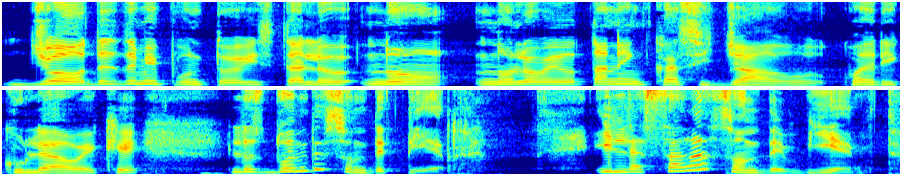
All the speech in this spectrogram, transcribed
yo, desde mi punto de vista, lo, no, no lo veo tan encasillado, cuadriculado, de que los duendes son de tierra y las hadas son de viento.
